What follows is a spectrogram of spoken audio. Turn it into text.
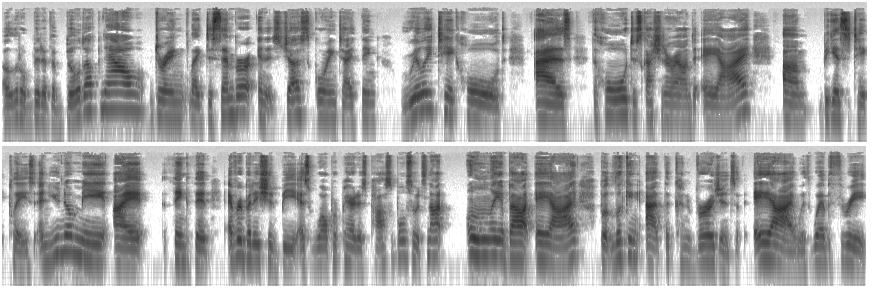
a little bit of a buildup now during like December, and it's just going to, I think, really take hold as the whole discussion around AI um, begins to take place. And you know me, I think that everybody should be as well prepared as possible. So it's not only about AI, but looking at the convergence of AI with Web3,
